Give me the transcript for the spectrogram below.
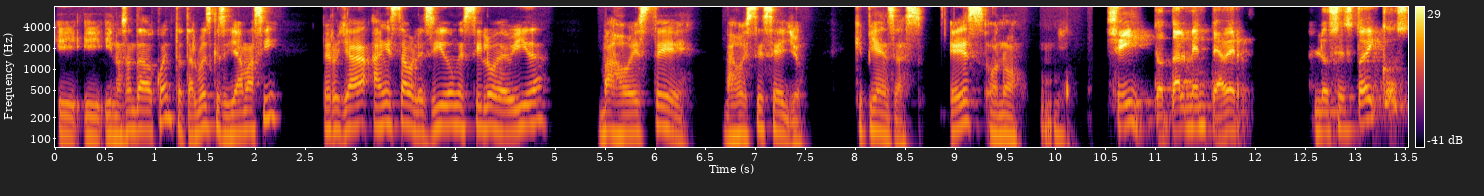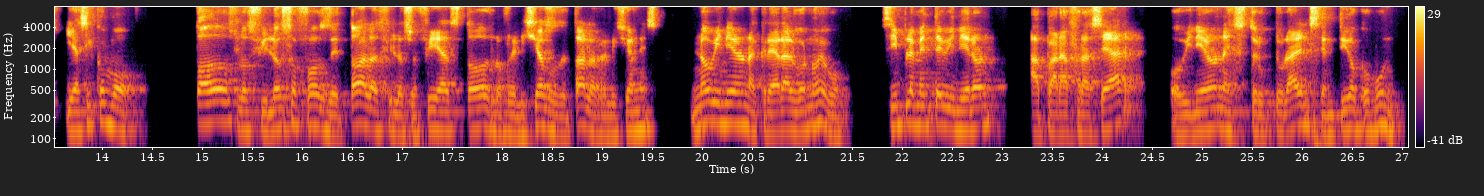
y, y no se han dado cuenta? Tal vez que se llama así, pero ya han establecido un estilo de vida bajo este, bajo este sello ¿Qué piensas? ¿Es o no? Sí, totalmente. A ver, los estoicos y así como todos los filósofos de todas las filosofías, todos los religiosos de todas las religiones, no vinieron a crear algo nuevo, simplemente vinieron a parafrasear o vinieron a estructurar el sentido común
